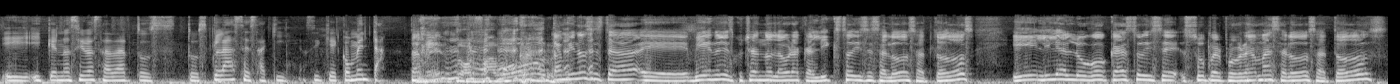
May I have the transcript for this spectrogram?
y, y que nos ibas a dar tus, tus clases aquí. Así que comenta. También, Por favor. También nos está eh, viendo y escuchando Laura Calixto, dice saludos a todos. Y Lilia Lugo Castro dice super programa, saludos a todos.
